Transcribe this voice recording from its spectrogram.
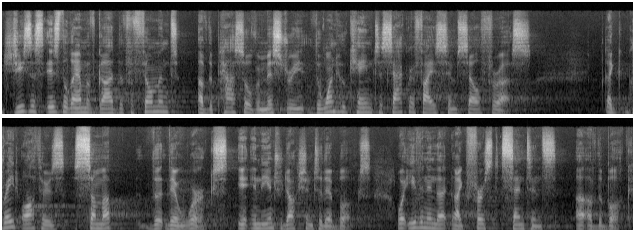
Jesus is the Lamb of God, the fulfillment of the Passover mystery, the one who came to sacrifice himself for us like great authors sum up the, their works in, in, the introduction to their books, or even in the like first sentence uh, of the book.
